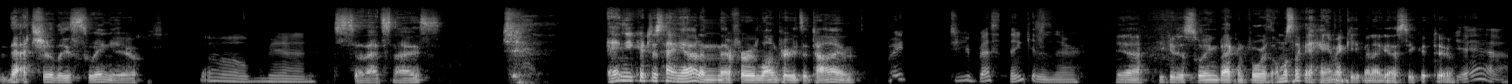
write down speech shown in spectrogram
naturally swing you. Oh man. So that's nice. And you could just hang out in there for long periods of time. Do your best thinking in there. Yeah, you could just swing back and forth, almost like a hammock. Even I guess you could do. Yeah.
